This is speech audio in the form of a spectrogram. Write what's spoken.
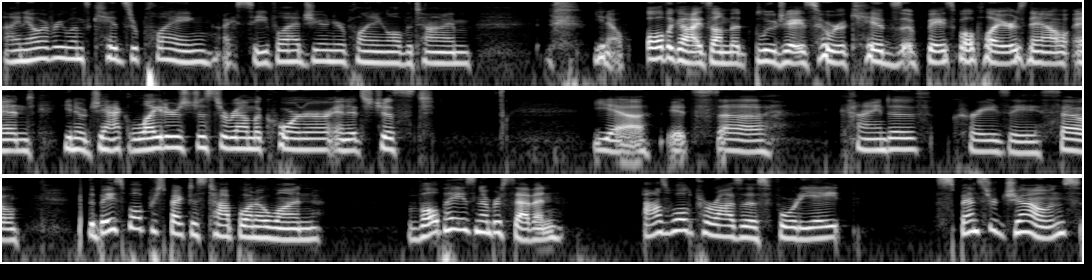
I know everyone's kids are playing. I see Vlad Jr. playing all the time. You know, all the guys on the Blue Jays who are kids of baseball players now. And, you know, Jack Leiter's just around the corner. And it's just, yeah, it's uh, kind of crazy. So, the Baseball Prospectus Top 101, Volpe is number seven. Oswald Peraza is 48. Spencer Jones,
